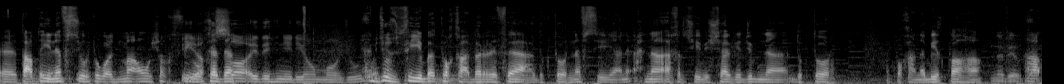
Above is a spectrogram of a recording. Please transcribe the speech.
آه، تعطيه نفسي وتقعد معه شخصي في وكذا. اخصائي ذهني اليوم موجود. يعني بجوز في بتوقع بالرفاع دكتور نفسي. يعني إحنا آخر شيء بالشارقة جبنا دكتور أتوقع نبيل طه. نبيل آه طه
